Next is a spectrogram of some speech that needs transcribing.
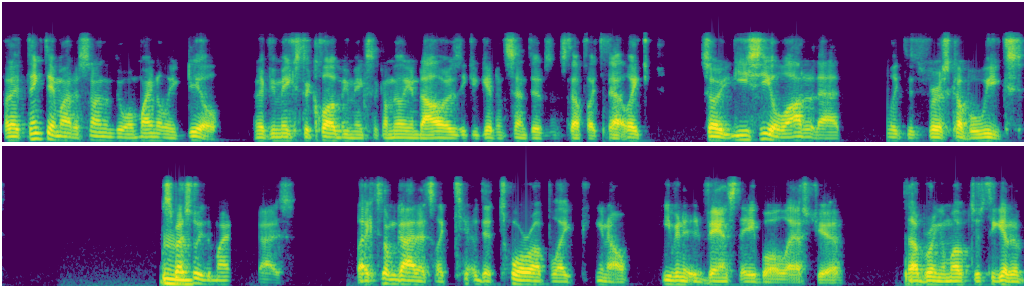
but I think they might have signed him to a minor league deal. And if he makes the club, he makes like a million dollars. He could get incentives and stuff like that. Like, so you see a lot of that, like this first couple weeks mm-hmm. especially the minor guys. Like some guy that's like t- that tore up like you know even advanced A ball last year. They'll bring him up just to get a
